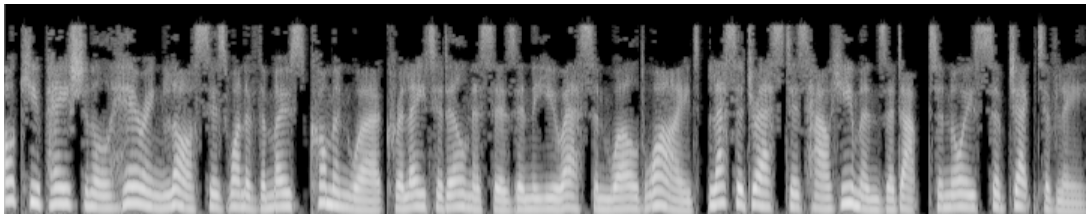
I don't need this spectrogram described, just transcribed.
Occupational hearing loss is one of the most common work-related illnesses in the US and worldwide. Less addressed is how humans adapt to noise subjectively.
